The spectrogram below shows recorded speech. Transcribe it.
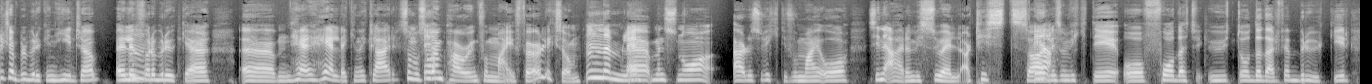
eksempel bruke en hijab, eller Mm. for å bruke uh, he heldekkende klær, som også Ja. var empowering for meg før. liksom Mm, nemlig. Uh, mens nå er det så viktig for meg å Siden jeg er en visuell artist, så er det liksom viktig å få dette ut, og det er derfor jeg bruker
